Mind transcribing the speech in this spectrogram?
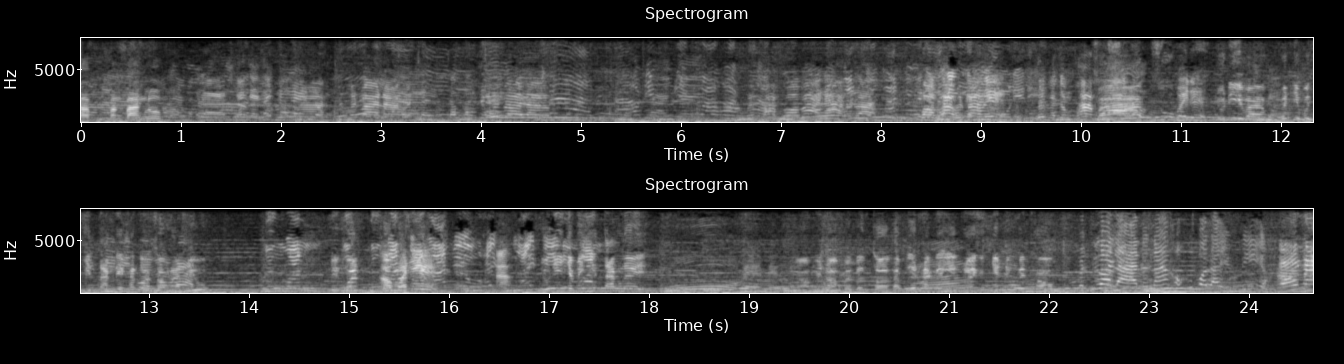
ครับปังปังๆลูกนั่นแหละครับมันมานมาละมันมาพอมานะพอผ้าเพิ่นมาเนี่ยเพิ่นก็ต้องผ้ามาสู้ไปเด้อยู่นี่ว่าเพิ่นจะมากินตังค์ในขั้นว่าสองล้านวิวหนึ่งวันหนึ่งวันเอาไปดิอยู่นี่จะไม่กินตังค์เลยโอ้แม่แม่เอาพี่น้องไปเบิ่งต่อครับเอื้อนหักกันอีกหน่อยกับเจ็ดหนึ่งเป็นเขามันเชื่อหลานนะเขาพูดอะไรพี่เอาแม่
